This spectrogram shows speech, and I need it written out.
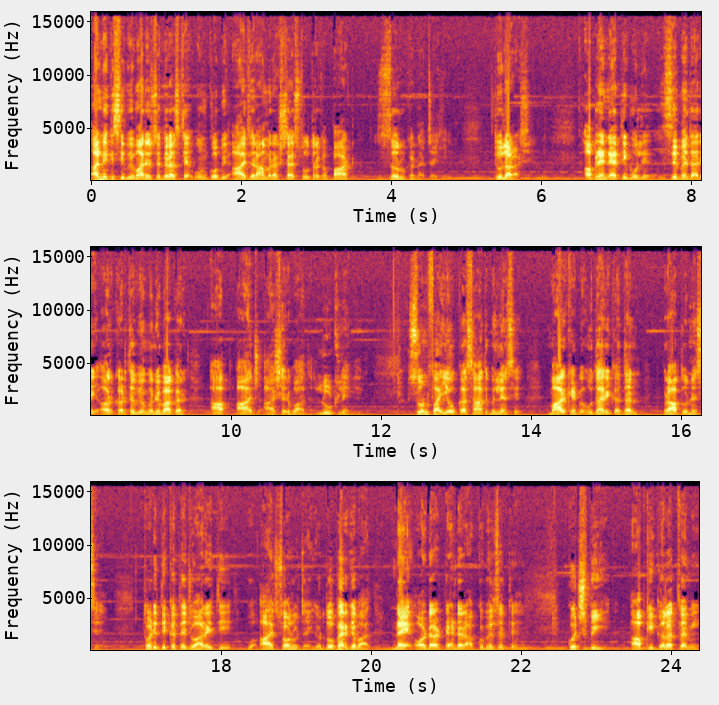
अन्य किसी बीमारियों से ग्रस्त है, उनको भी आज राम रक्षा स्त्रोत्र का पाठ ज़रूर करना चाहिए। तुला राशि। अपने नैतिक मूल्य, ज़िम्मेदारी और कर्तव्यों को निभाकर आप आज आशीर्वाद लूट लेंगे। सुनफा योग का साथ मिलने से, मार्केट में उधारी का धन प्राप्त होने से थोड़ी दिक्कतें जो आ रही थी, वो आज सॉल्व हो जाएगी। और दोपहर के बाद नए ऑर्डर, टेंडर आपको मिल सकते हैं। कुछ भी आपकी गलत फहमी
